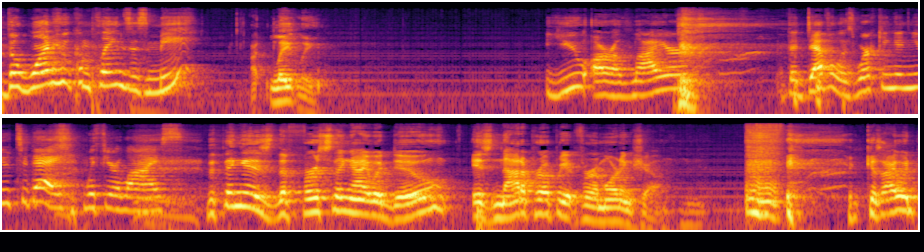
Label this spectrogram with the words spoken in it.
the one who complains is me? Lately. You are a liar. the devil is working in you today with your lies. The thing is, the first thing I would do is not appropriate for a morning show. Because I would,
